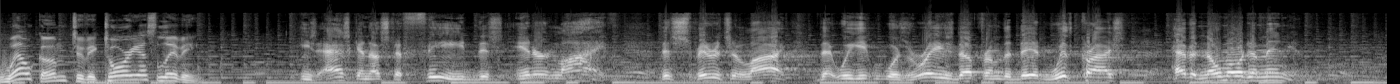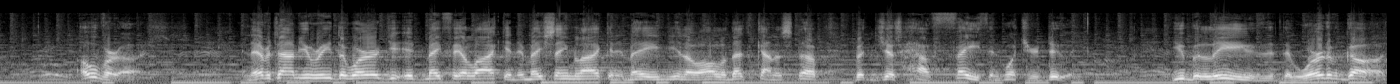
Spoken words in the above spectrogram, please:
Welcome to Victorious Living. He's asking us to feed this inner life, this spiritual life that we was raised up from the dead with Christ, having no more dominion over us. And every time you read the word, it may feel like, and it may seem like, and it may, you know, all of that kind of stuff, but just have faith in what you're doing. You believe that the Word of God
